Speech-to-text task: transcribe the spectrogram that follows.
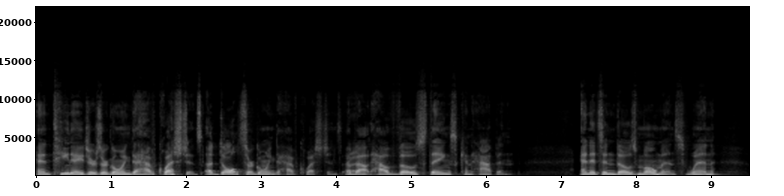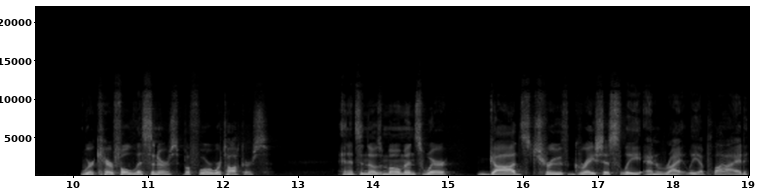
And teenagers are going to have questions. Adults are going to have questions Right. about how those things can happen. And it's in those moments when we're careful listeners before we're talkers. And it's in those moments where God's truth graciously and rightly applied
